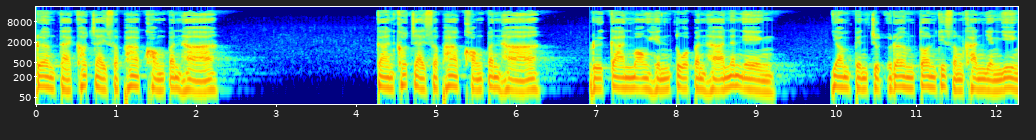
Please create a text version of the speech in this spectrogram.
เริ่มแต่เข้าใจสภาพของปัญหา การเข้าใจสภาพของปัญหา หรือการมองเห็นตัวปัญหานั่นเอง ย่อมเป็นจุดเริ่มต้นที่สำคัญอย่างยิ่ง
